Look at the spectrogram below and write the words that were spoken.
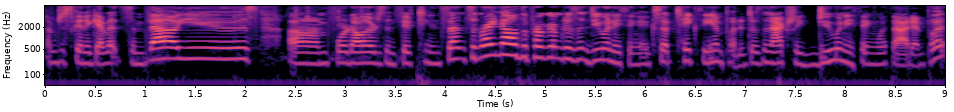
I'm just going to give it some values, um, $4.15. And right now the program doesn't do anything except take the input. It doesn't actually do anything with that input.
